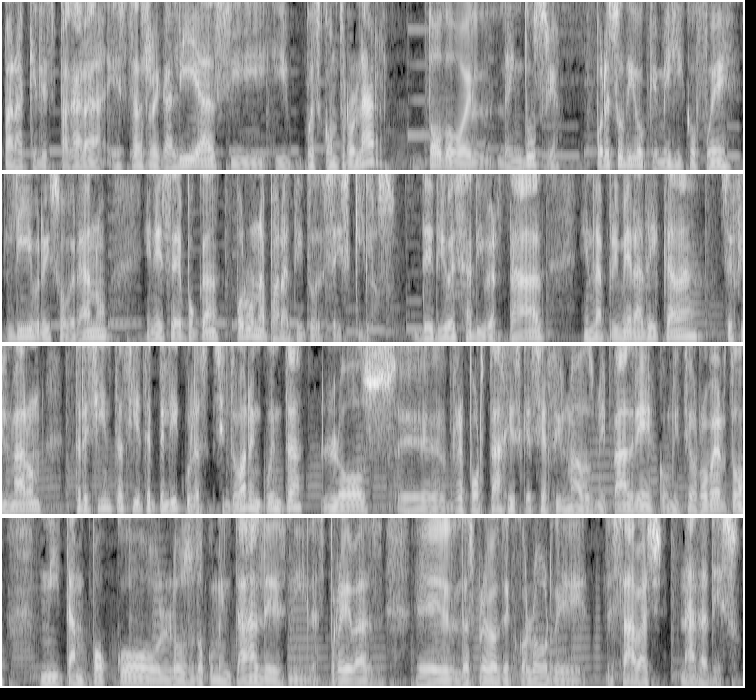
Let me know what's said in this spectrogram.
para que les pagara estas regalías y, pues controlar todo el- la industria. Por eso digo que México fue libre y soberano en esa época por un aparatito de 6 kilos. Le dio esa libertad. En la primera década se filmaron 307 películas, sin tomar en cuenta los eh, reportajes que hacía filmados mi padre con mi tío Roberto, ni tampoco los documentales, ni las pruebas, eh, las pruebas de color de, de Savage, nada de eso.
